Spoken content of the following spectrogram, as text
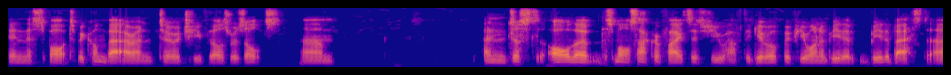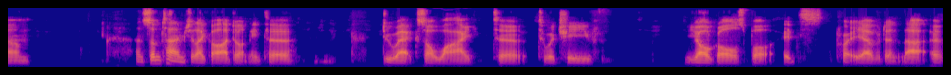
in this sport to become better and to achieve those results. Um, and just all the, the small sacrifices you have to give up if you want to be the be the best. Um, and sometimes you're like, oh, I don't need to do X or Y to to achieve your goals, but it's pretty evident that a,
